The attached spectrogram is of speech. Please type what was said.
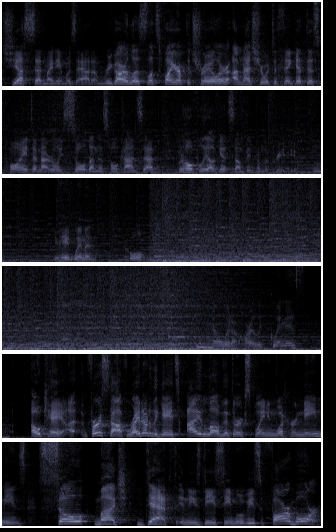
just said my name was Adam. Regardless, let's fire up the trailer. I'm not sure what to think at this point. I'm not really sold on this whole concept, but hopefully I'll get something from the preview. Hmm. You hate women. Cool. Harlequin is? Okay, uh, first off, right out of the gates, I love that they're explaining what her name means. So much depth in these DC movies, far more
